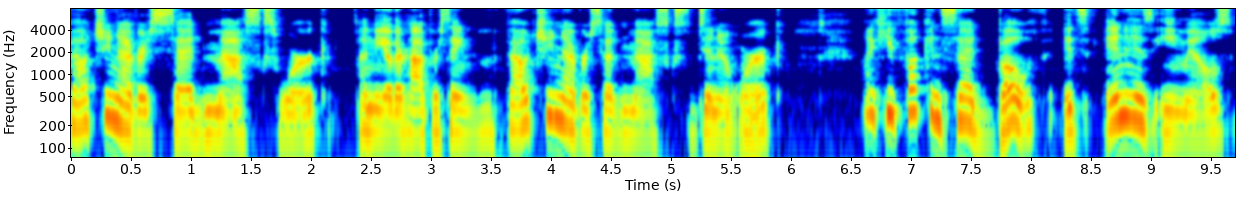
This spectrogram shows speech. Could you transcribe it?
Fauci never said masks work. And the other half are saying Fauci never said masks didn't work. Like he fucking said both. It's in his emails.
